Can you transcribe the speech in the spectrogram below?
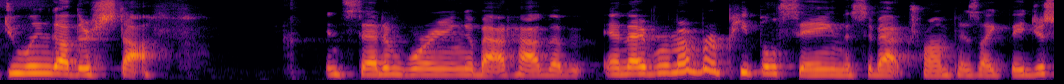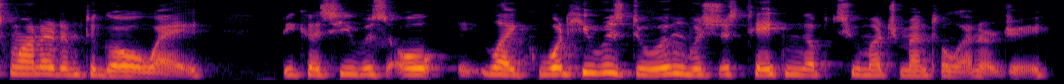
doing other stuff instead of worrying about how the and i remember people saying this about trump is like they just wanted him to go away because he was like what he was doing was just taking up too much mental energy.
